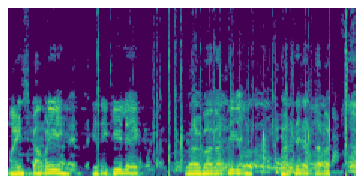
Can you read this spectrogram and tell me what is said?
महेश कांबळी हे देखील एक या विभागातील भारतीय जनता पार्टी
